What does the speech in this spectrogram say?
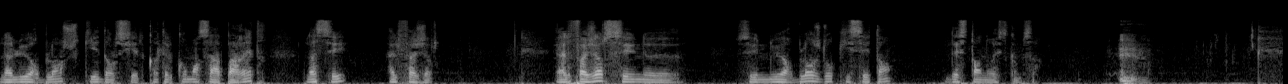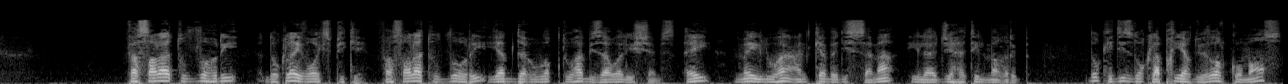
la lueur blanche qui est dans le ciel. Quand elle commence à apparaître, là c'est al-fajr. Al-fajr, c'est une, c'est une lueur blanche donc qui s'étend d'est en ouest comme ça. donc là ils vont expliquer فصلاة الظهر يبدأ وقتها بزوال الشمس أي ميلها عن كبد السماء إلى جهة المغرب donc ils disent donc la prière du Dhuhr commence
